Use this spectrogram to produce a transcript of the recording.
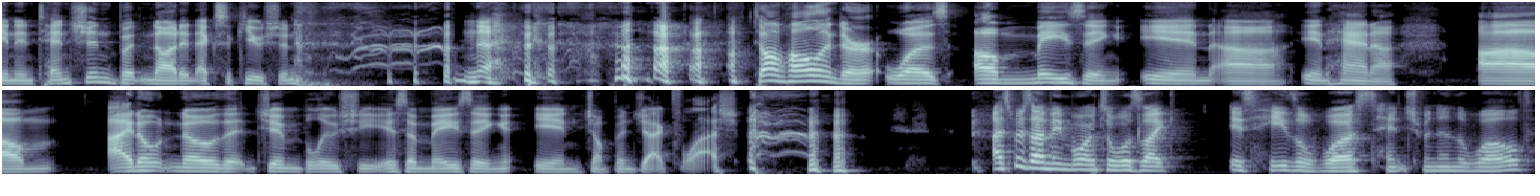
in intention, but not in execution. No. Tom Hollander was amazing in uh in Hanna. Um I don't know that Jim Belushi is amazing in Jumpin' Jack Flash. I suppose I mean more towards like, is he the worst henchman in the world?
